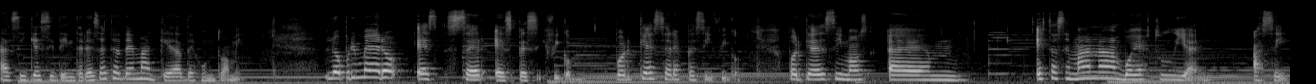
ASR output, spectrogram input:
Así que si te interesa este tema, quédate junto a mí. Lo primero es ser específico. ¿Por qué ser específico? Porque decimos, em, esta semana voy a estudiar así.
